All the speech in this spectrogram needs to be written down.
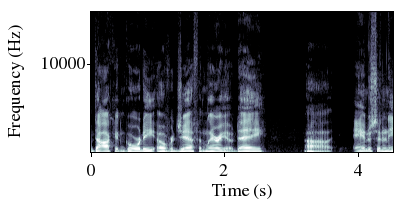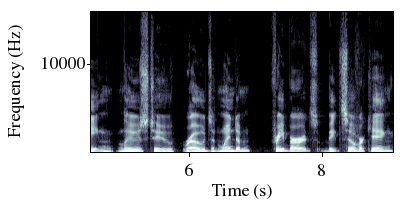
Doc and Gordy over Jeff and Larry O'Day. Uh, Anderson and Eaton lose to Rhodes and Windham. Freebirds beat Silver King.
